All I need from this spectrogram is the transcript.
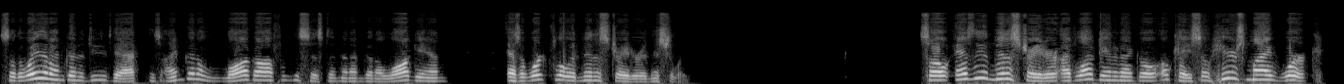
So the way that I'm going to do that is I'm going to log off of the system and I'm going to log in as a workflow administrator initially. So as the administrator, I've logged in and I go, okay, so here's my work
